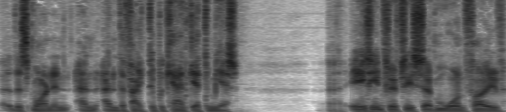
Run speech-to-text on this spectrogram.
uh, this morning, and and the fact that we can't get them yet. Uh, Eighteen fifty seven one five.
